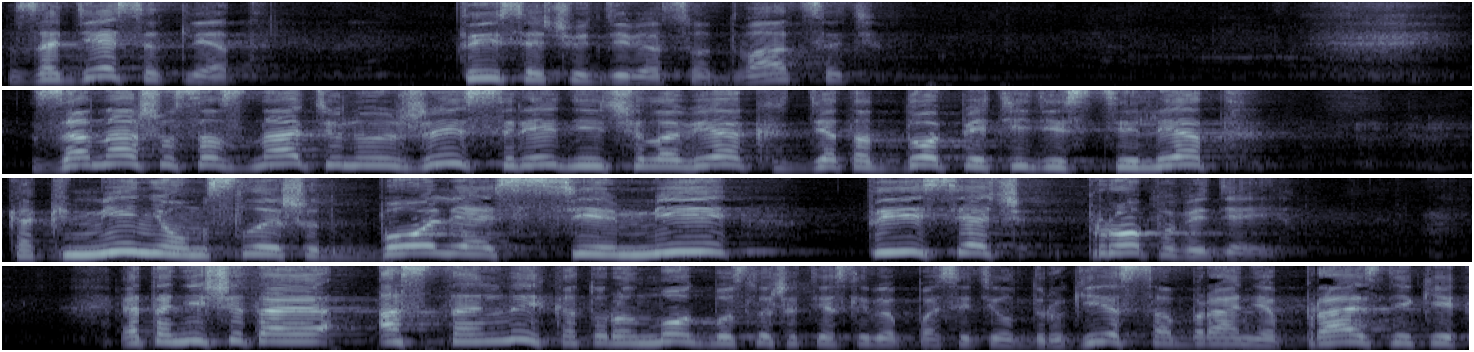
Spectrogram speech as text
За 10 лет – 1920. За нашу сознательную жизнь средний человек где-то до 50 лет как минимум слышит более 7 тысяч проповедей. Это не считая остальных, которые он мог бы услышать, если бы посетил другие собрания, праздники,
